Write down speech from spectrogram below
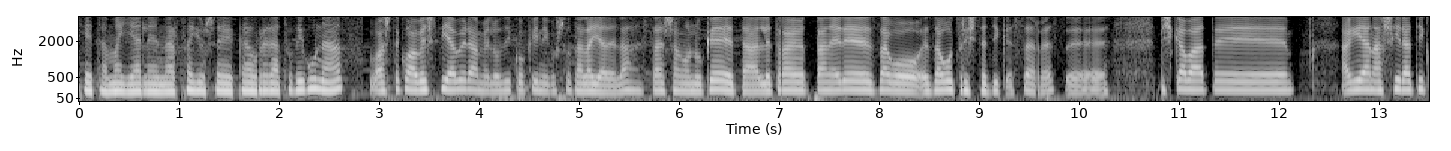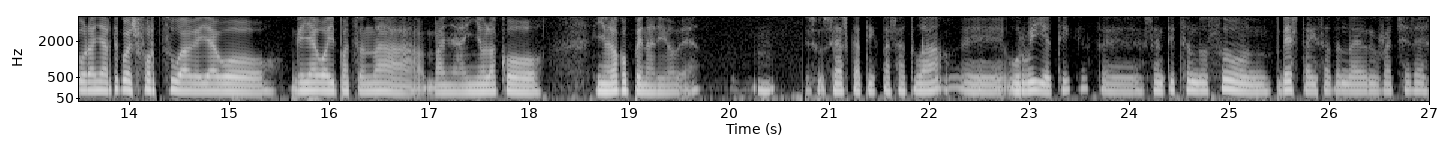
Eta maialen hartzaiusek aurreratu digunaz. Azteko abestia bera melodikokin ikustu talaia dela, ez da esango nuke, eta letratan ere ez dago, ez dago tristetik ezer, ez? E, pixka bat, e, agian hasieratik orain arteko esfortzua gehiago gehiago aipatzen da, baina inolako inolako penari gabe. Mm. Ezu, zehaskatik pasatua, e, urbiletik, ez, e, sentitzen duzun besta izaten da herri urratxere.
